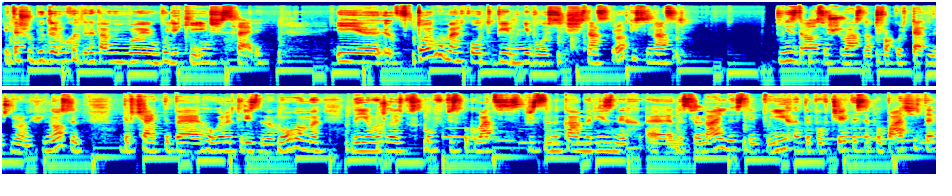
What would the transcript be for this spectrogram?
І те, що буде рухати, напевно, мною в будь-якій іншій сфері. І в той момент, коли тобі мені було 16 років, 17, Мені здавалося, що власне от факультет міжнародних відносин, де тебе говорити різними мовами, де є можливість поспілкуватися з представниками різних е, національностей, поїхати, повчитися, побачити,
